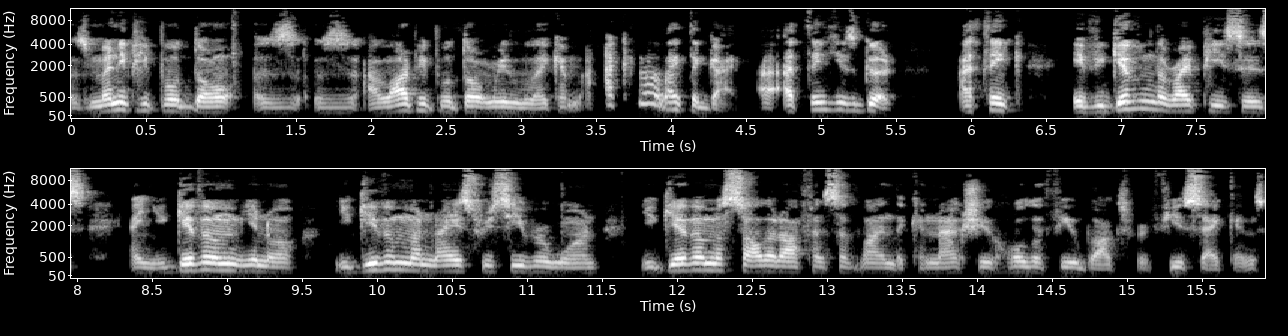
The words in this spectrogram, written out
as many people don't, as, as a lot of people don't really like him, I kind of like the guy. I, I think he's good. I think if you give him the right pieces and you give him, you know, you give him a nice receiver one, you give him a solid offensive line that can actually hold a few blocks for a few seconds,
